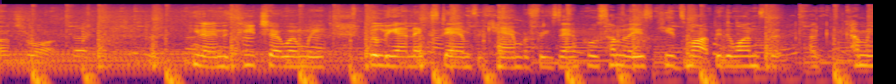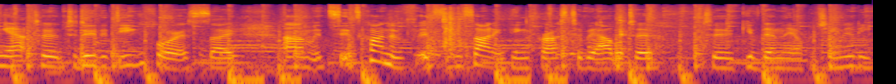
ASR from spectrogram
That's right. you know, in the future when we're building our next dam for Canberra, for example, some of these kids might be the ones that are coming out to, to do the dig for us. So um, it's, it's kind of it's an exciting thing for us to be able to, to give them the opportunity.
